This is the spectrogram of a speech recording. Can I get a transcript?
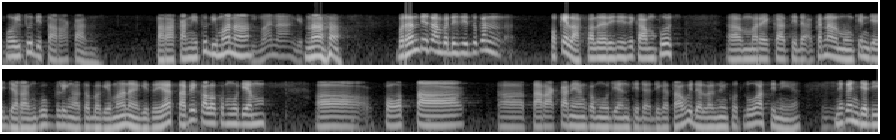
mana? itu di Tarakan. Tarakan itu di mana? di mana gitu. Nah, berhenti sampai di situ kan oke lah kalau dari sisi kampus eh, mereka tidak kenal mungkin dia jarang googling atau bagaimana gitu ya. Tapi kalau kemudian eh, kota eh, Tarakan yang kemudian tidak diketahui dalam lingkup luas ini ya. Mm. Ini kan jadi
